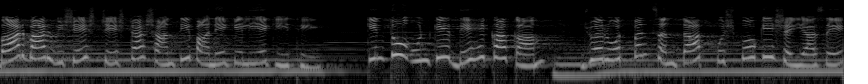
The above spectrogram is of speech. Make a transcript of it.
बार बार विशेष चेष्टा शांति पाने के लिए की थी। किंतु उनके देह का काम ज्वरोत्पन्न संताप पुष्पों की शैया से,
